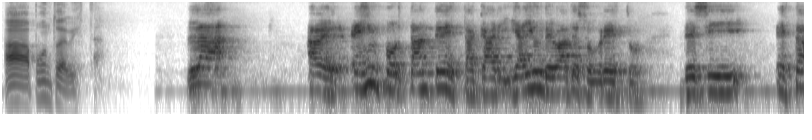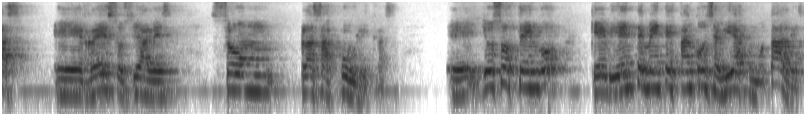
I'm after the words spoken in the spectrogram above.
ah, punto de vista. La, a ver, es importante destacar, y hay un debate sobre esto, de si estas eh, redes sociales son plazas públicas. Eh, yo sostengo que evidentemente están concebidas como tales.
